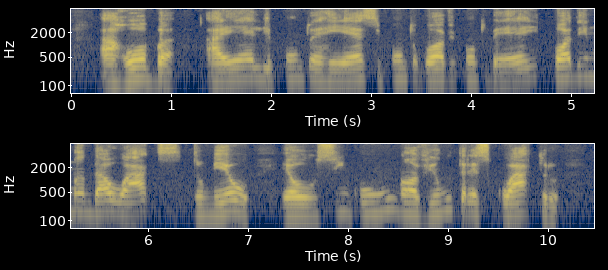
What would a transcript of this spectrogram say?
al.rs.gov.br. Podem mandar o WhatsApp, o meu é o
